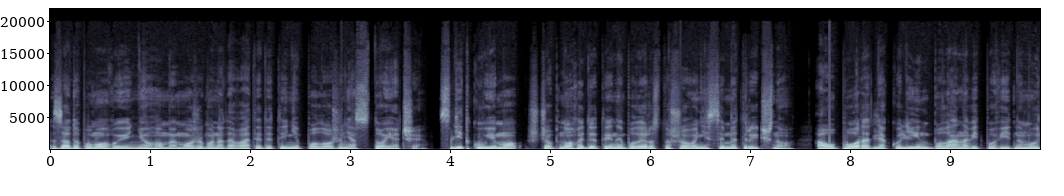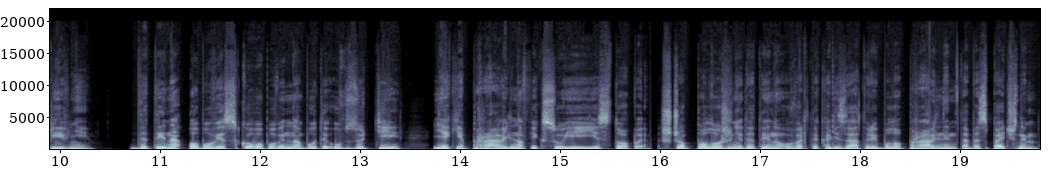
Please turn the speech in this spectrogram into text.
За допомогою нього ми можемо надавати дитині положення стоячи. Слідкуємо, щоб ноги дитини були розташовані симетрично, а опора для колін була на відповідному рівні. Дитина обов'язково повинна бути у взутті, яке правильно фіксує її стопи. Щоб положення дитини у вертикалізаторі було правильним та безпечним,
